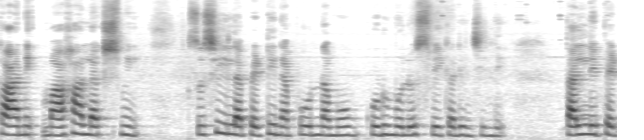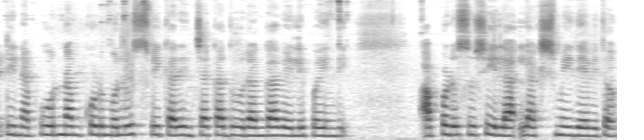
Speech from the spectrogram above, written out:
కానీ మహాలక్ష్మి సుశీల పెట్టిన పూర్ణము కుడుములు స్వీకరించింది. తల్లి పెట్టిన పూర్ణం కుడుములు స్వీకరించక దూరంగా వెళ్ళిపోయింది. అప్పుడు సుశీల లక్ష్మీదేవితో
